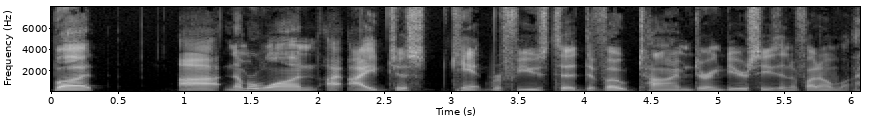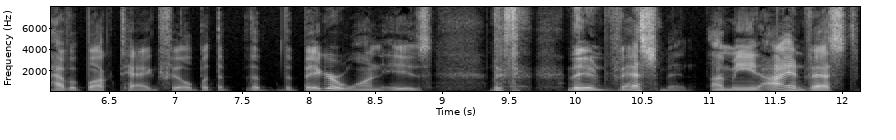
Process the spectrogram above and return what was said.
but uh, number one, I, I just can't refuse to devote time during deer season if I don't have a buck tag filled. But the, the, the bigger one is the, the investment. I mean, I invest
